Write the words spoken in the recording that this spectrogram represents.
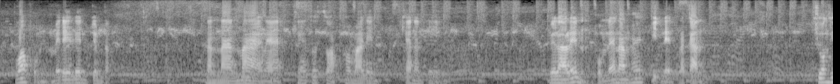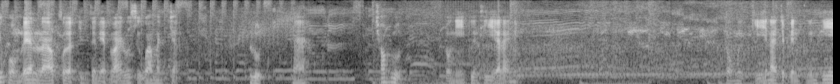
ๆเพราะว่าผมไม่ได้เล่นจนแบบ นานๆมากนะ แค่ทดสอบเข้ามาเล่นแค่นั้นเอง เวลาเล่นผมแนะนำให้ปิดเน็ตละกัน ช่วงที่ผมเล่นแล้วเปิดอินเทอร์เน็ตไว้รู้สึกว่ามันจะหลุดนะ ชอบหลุด ตรงนี้พื้นที่อะไรเนี่ยตรงเมื่อกี้น่าจะเป็นพื้นที่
